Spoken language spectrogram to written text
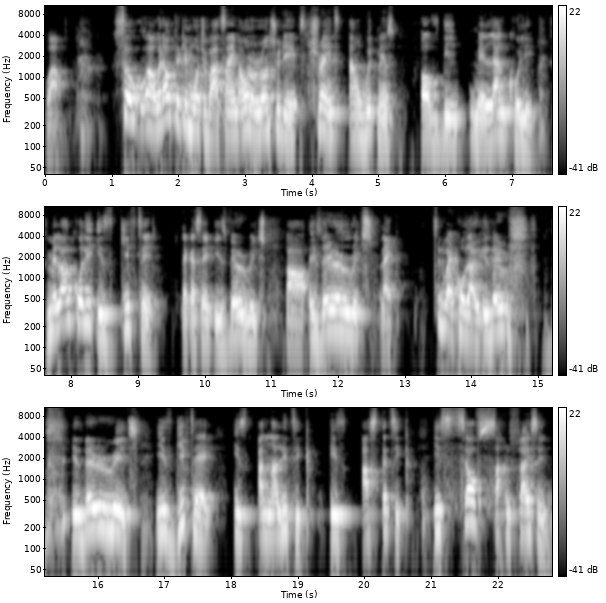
Wow. So uh, without taking much of our time i want to run through the strengths and weakness of the melancholy. Melancholy is gifted. Like i said is very rich. Uh is very rich. Like see do i call that? Is very is very rich. Is gifted. Is analytic. Is aesthetic. Is self-sacrificing.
